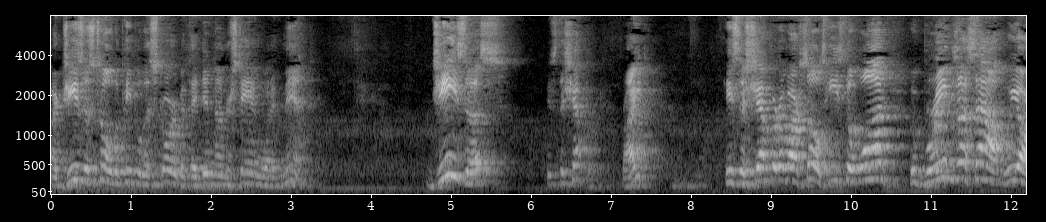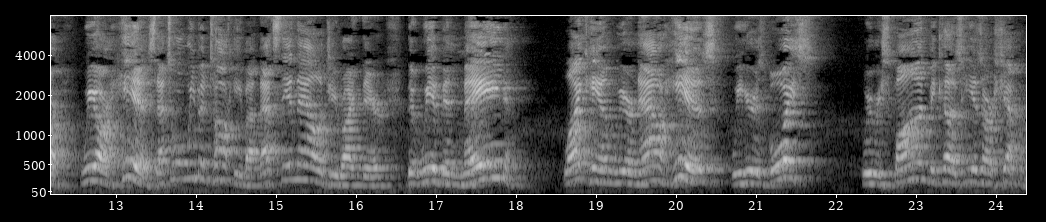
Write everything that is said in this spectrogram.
or Jesus told the people this story, but they didn't understand what it meant. Jesus is the shepherd, right? He's the shepherd of our souls. He's the one who brings us out. We are, we are His. That's what we've been talking about. That's the analogy right there. That we have been made like Him. We are now His. We hear His voice. We respond because He is our shepherd.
